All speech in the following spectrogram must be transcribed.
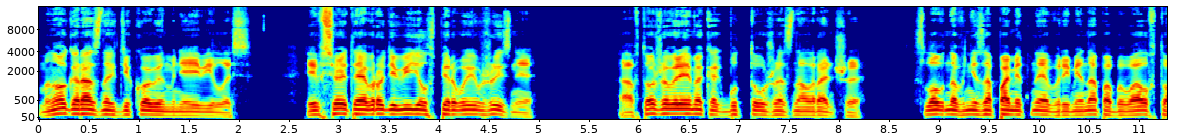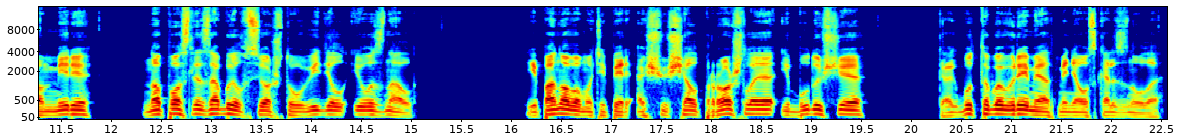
Много разных диковин мне явилось и все это я вроде видел впервые в жизни. А в то же время как будто уже знал раньше, словно в незапамятные времена побывал в том мире, но после забыл все, что увидел и узнал. И по-новому теперь ощущал прошлое и будущее, как будто бы время от меня ускользнуло.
